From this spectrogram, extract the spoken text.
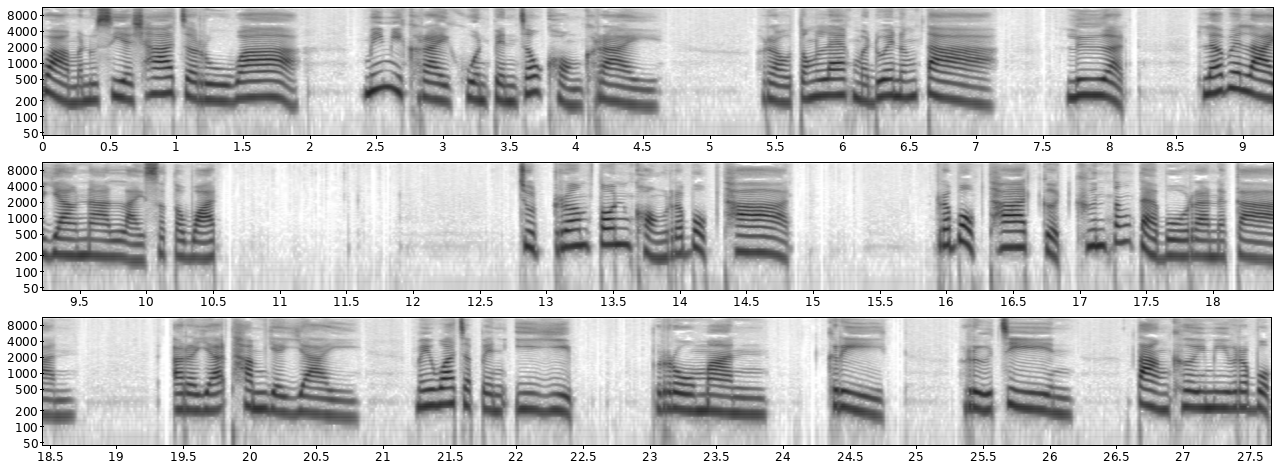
กว่ามนุษยชาติจะรู้ว่า ไม่มีใครควรเป็นเจ้าของใคร เราต้องแลกมาด้วยน้ำตา เลือด และเวลายาวนานหลายศตวรรษ จุดเริ่มต้นของระบบทาสระบบทาสเกิดขึ้นตั้งแต่โบราณกาล อารยธรรมใหญ่ ๆ ไม่ว่าจะเป็นอียิปต์ โรมัน กรีก หรือจีน ต่างเคยมีระบบ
